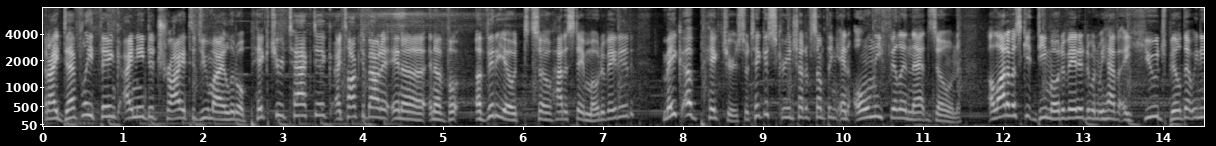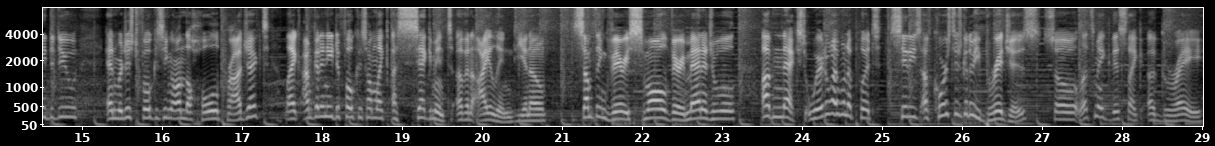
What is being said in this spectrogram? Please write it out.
and I definitely think I need to try to do my little picture tactic. I talked about it in a in a, a video, so how to stay motivated. Make a picture. So take a screenshot of something and only fill in that zone. A lot of us get demotivated when we have a huge build that we need to do and we're just focusing on the whole project. Like, I'm to need to focus on, like, a segment of an island, you know? Something very small, very manageable. Up next, where do I want to put cities? Of course, there's going to be bridges. So let's make this like a gray,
